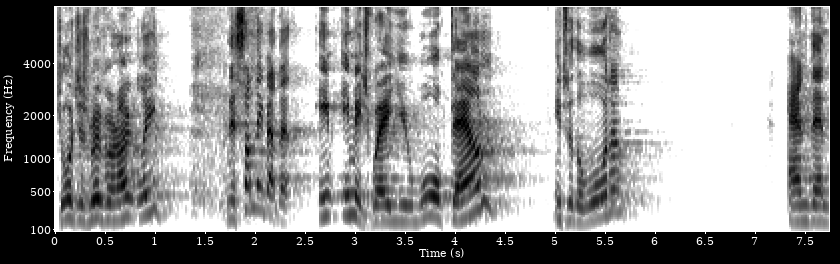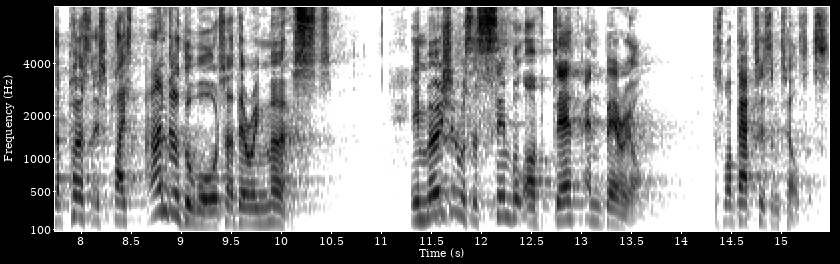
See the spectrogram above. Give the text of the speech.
Georges River in Oatley, and there's something about that Im- image where you walk down into the water and then the person is placed under the water, they're immersed. Immersion was a symbol of death and burial. This is what baptism tells us.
